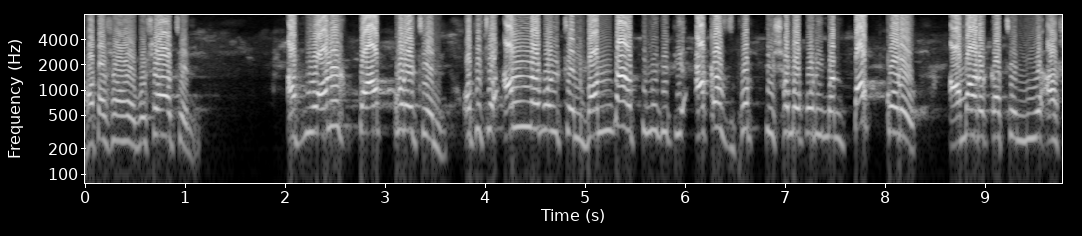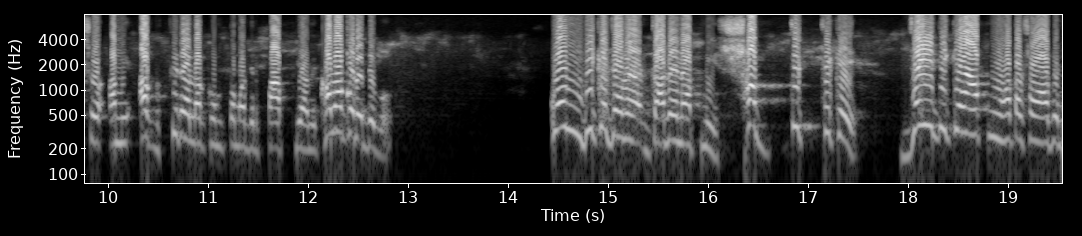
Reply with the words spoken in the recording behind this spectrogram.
হতাশা হয়ে বসে আছেন। আপনি অনেক পাপ করেছেন, অথচ আল্লাহ বলছেন, বান্দা, তুমি যদি আকাশ ভর্তি সম পরিমাণ পাপ করো, আমার কাছে নিয়ে আসো, আমি আগফিরা লাকুম, তোমাদের পাপকে আমি ক্ষমা করে দেব। কোন দিকে যাবেন আপনি? সব দিক থেকে যেই দিকে আপনি হতাশা হবেন,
